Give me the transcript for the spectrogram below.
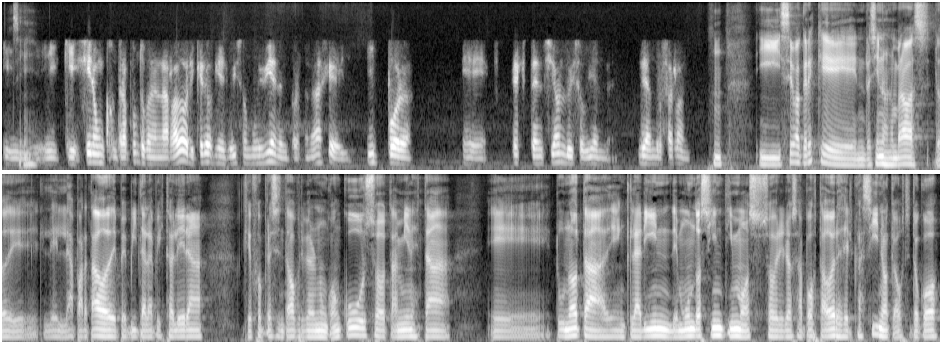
y, que hiciera un contrapunto con el narrador y creo que lo hizo muy bien el personaje y, por eh, extensión lo hizo bien Leandro Ferrando. Y Seba, ¿crees que recién nos nombrabas lo del apartado de Pepita la Pistolera que fue presentado primero en un concurso? También está eh, tu nota en Clarín de Mundos Íntimos sobre los apostadores del casino, que a usted tocó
